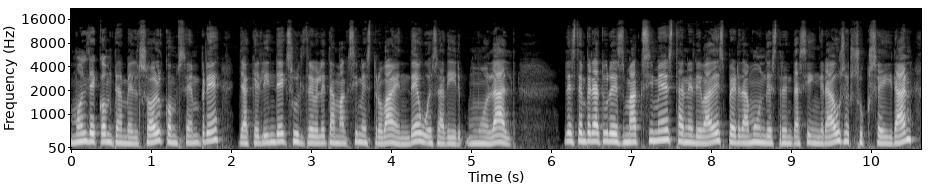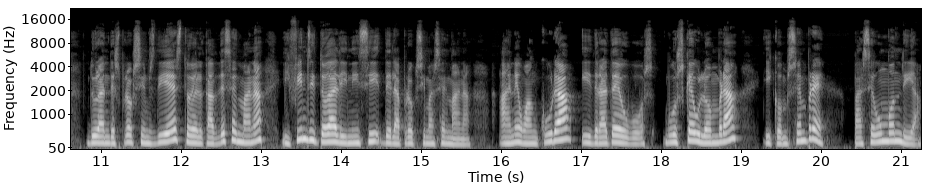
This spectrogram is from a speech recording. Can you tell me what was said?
Molt de compte amb el sol, com sempre, ja que l'índex ultravioleta màxim es troba en 10, és a dir, molt alt. Les temperatures màximes tan elevades per damunt dels 35 graus succeiran durant els pròxims dies, tot el cap de setmana i fins i tot a l'inici de la pròxima setmana. Aneu amb cura, hidrateu-vos, busqueu l'ombra i, com sempre, passeu un bon dia.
